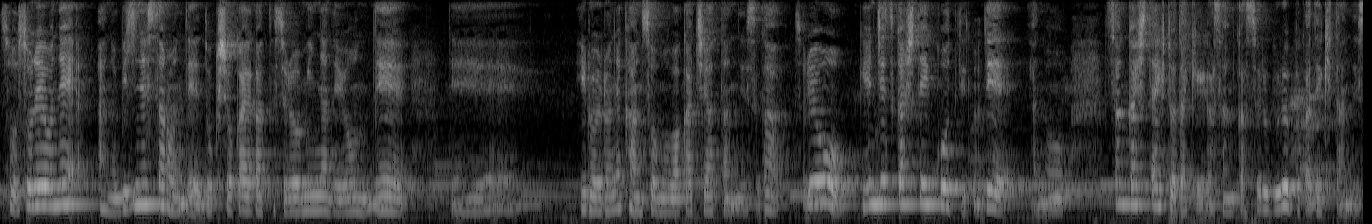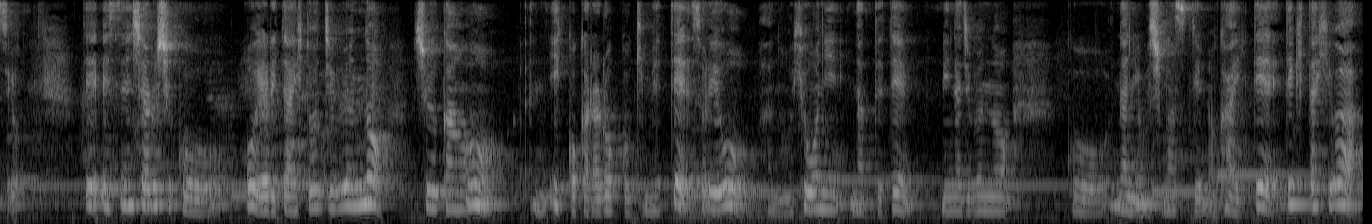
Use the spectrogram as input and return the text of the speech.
そうそれをねあのビジネスサロンで読書会があってそれをみんなで読んででいろいろね感想も分かち合ったんですがそれを現実化していこうっていうのであの参加したい人だけが参加するグループができたんですよ。でエッセンシャル思考をやりたい人自分の習慣を1個から6個決めてそれをあの表になっててみんな自分のこう何をしますっていうのを書いてできた日は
